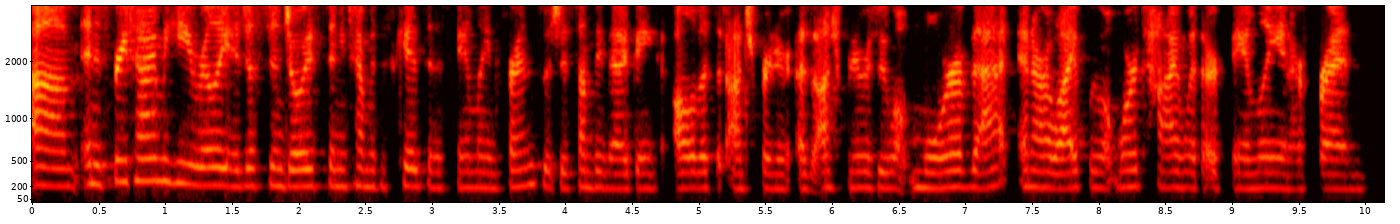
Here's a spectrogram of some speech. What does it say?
Um, in his free time, he really just enjoys spending time with his kids and his family and friends, which is something that I think all of us at entrepreneur as entrepreneurs we want more of that in our life. We want more time with our family and our friends.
